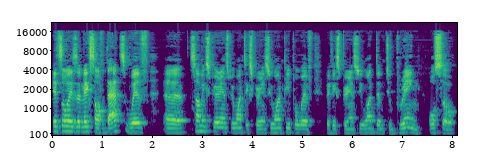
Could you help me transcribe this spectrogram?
it's always a mix of that with uh, some experience. We want experience. We want people with with experience. We want them to bring also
